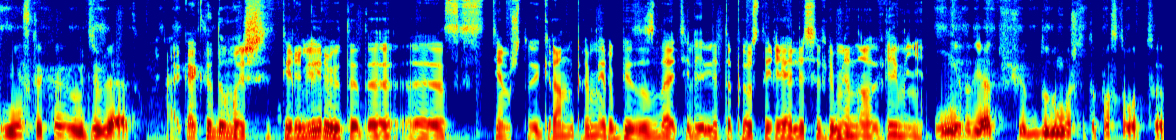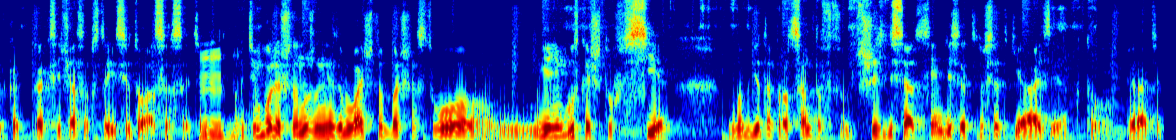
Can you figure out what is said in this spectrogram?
несколько удивляет. А как ты думаешь, коррелирует это э, с тем, что игра, например, без издателя, или это просто реалии современного времени? Нет, я думаю, что это просто вот э, как, как сейчас обстоит ситуация с этим. Mm-hmm. Тем более, что нужно не забывать, что большинство, я не могу сказать, что все, но где-то процентов 60-70 это все-таки Азия, кто пиратит.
